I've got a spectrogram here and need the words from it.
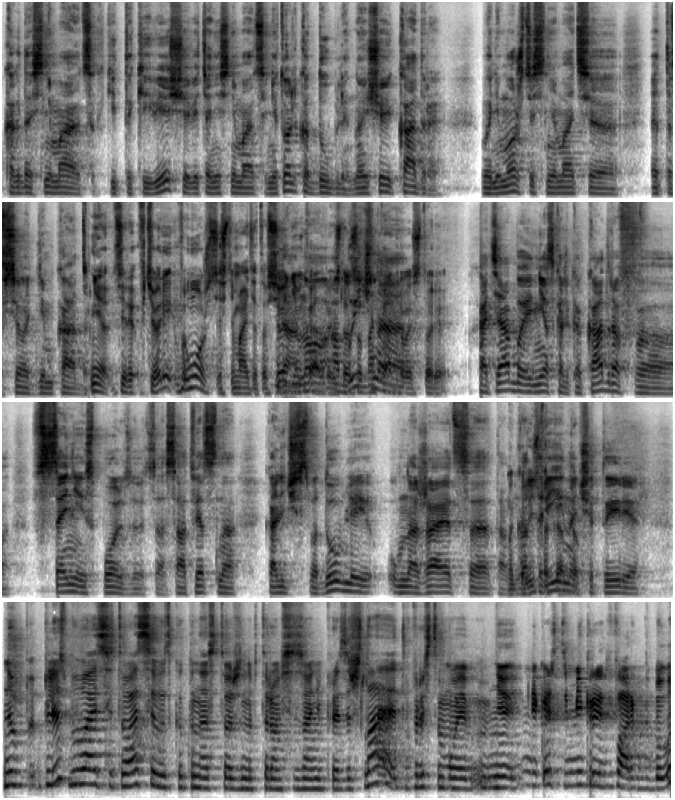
когда снимаются какие-то такие вещи, ведь они снимаются не только дубли, но еще и кадры. Вы не можете снимать э, это все одним кадром. Нет, в теории вы можете снимать это все да, одним кадром, если обычно это история. Хотя бы несколько кадров э, в сцене используется. Соответственно, количество дублей умножается там, на, на 3, кадров. на 4. Ну, плюс бывают ситуации, вот как у нас тоже на втором сезоне произошла, это просто мой, мне, мне кажется, микроинфаркт был,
